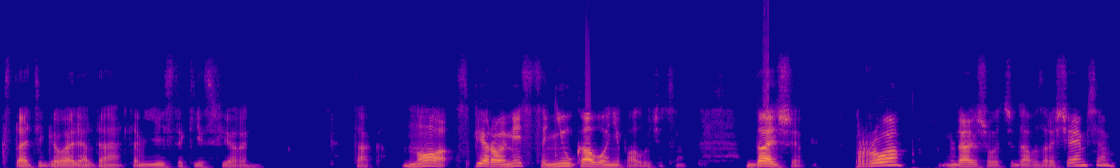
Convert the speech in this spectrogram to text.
Кстати говоря, да, там есть такие сферы. Так, но с первого месяца ни у кого не получится. Дальше. Про. Дальше вот сюда возвращаемся.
